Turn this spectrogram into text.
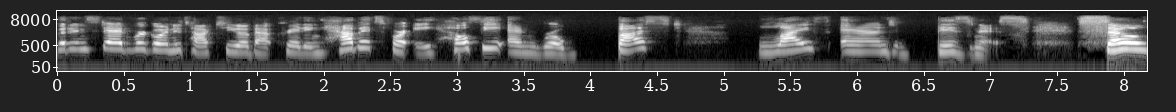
but instead, we're going to talk to you about creating habits for a healthy and robust life, and business. So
